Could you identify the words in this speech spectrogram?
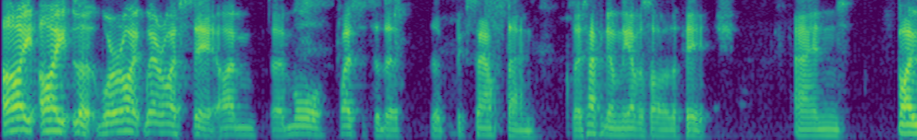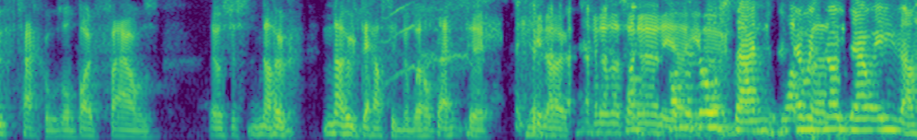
I, I look where I where I sit. I'm uh, more closer to the the big south stand. So it's happening on the other side of the pitch, and both tackles or both fouls. There was just no no doubt in the world. That's it. You know, and as I said earlier, on the north know, stand, there was person, no doubt either.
